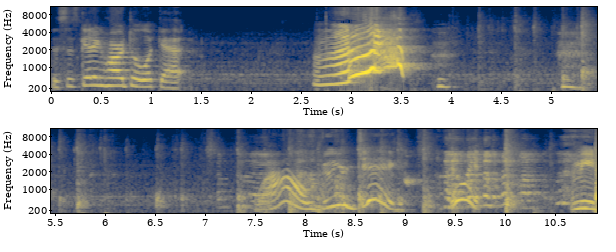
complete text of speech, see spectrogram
This is getting hard to look at. wow, do your dig. Do it. I mean,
